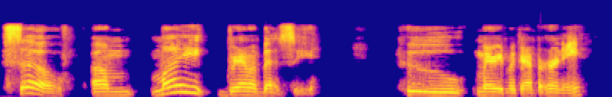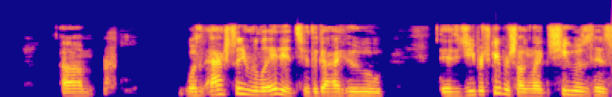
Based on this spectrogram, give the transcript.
So, um, my grandma Betsy, who married my grandpa Ernie, um, was actually related to the guy who the Jeepers Creepers song. Like she was his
